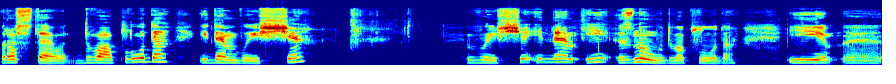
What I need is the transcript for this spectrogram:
росте от два плода, ідемо вище. вище йдемо, і знову два плода. І е,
